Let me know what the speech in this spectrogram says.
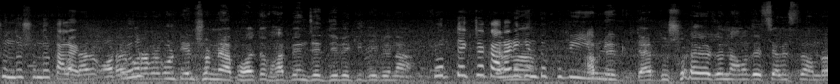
সুন্দর সুন্দর কালার। অর্ডার করার কোনো টেনশন নেই আপু হয়তো ভাববেন যে দেবে কি দেবে না। প্রত্যেকটা কালারই কিন্তু খুবই ইউনিক আপনি 200 টাকার জন্য আমাদের চ্যালেঞ্জটা আমরা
